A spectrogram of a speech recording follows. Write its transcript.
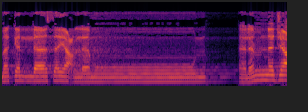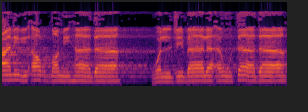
ثُمَّ كَلَّا سَيَعْلَمُونَ أَلَمْ نَجْعَلِ الْأَرْضَ مِهَادًا وَالْجِبَالَ أَوْتَادًا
